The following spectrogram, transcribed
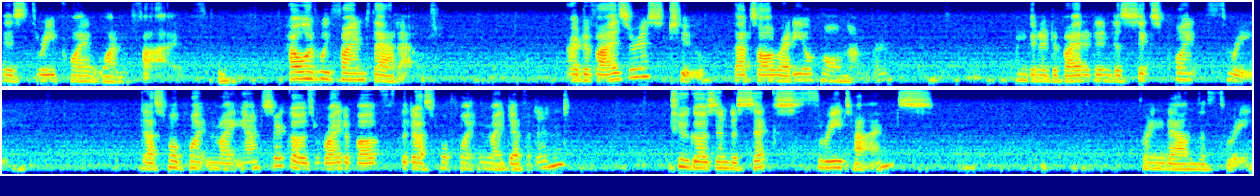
is 3.15. How would we find that out? Our divisor is 2. That's already a whole number. I'm going to divide it into 6.3. Decimal point in my answer goes right above the decimal point in my dividend. 2 goes into 6 three times. Bring down the 3.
